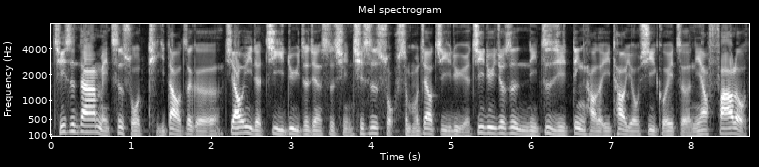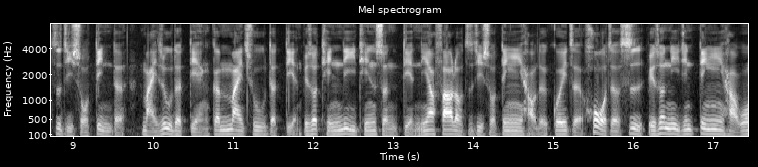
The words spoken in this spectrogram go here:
其实大家每次所提到这个交易的纪律这件事情，其实所什么叫纪律？纪律就是你自己定好的一套游戏规则，你要 follow 自己所定的买入的点跟卖出的点，比如说停利停损点，你要 follow 自己所定义好的规则，或者是比如说你已经定义好，我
